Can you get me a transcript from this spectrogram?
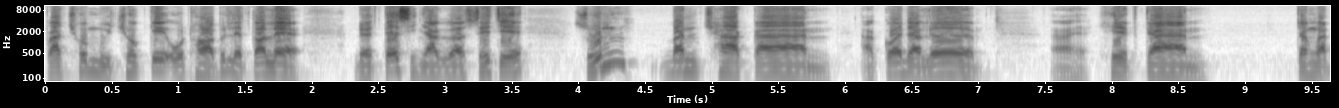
ปราชมมือโชเกโอทอไปเลยตอนแรกเดเตสิญญากูเซเจศูนย์บัญชาการอากอยดาเลเหตุการณ์จังหวัด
